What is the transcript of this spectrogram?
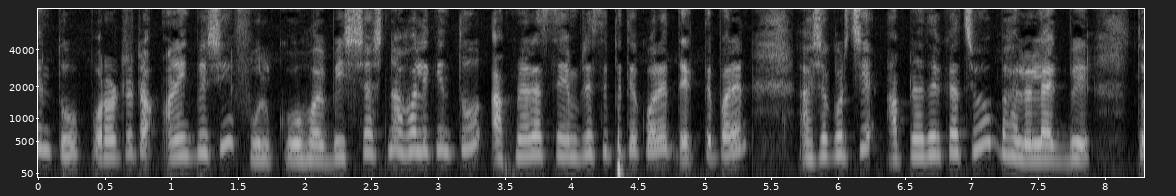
কিন্তু পরোটাটা অনেক বেশি ফুলকো হয়। বিশ্বাস না হলে কিন্তু আপনারা সেম রেসিপিতে করে দেখতে পারেন। আশা করছি আপনাদের কাছেও ভালো লাগবে। তো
